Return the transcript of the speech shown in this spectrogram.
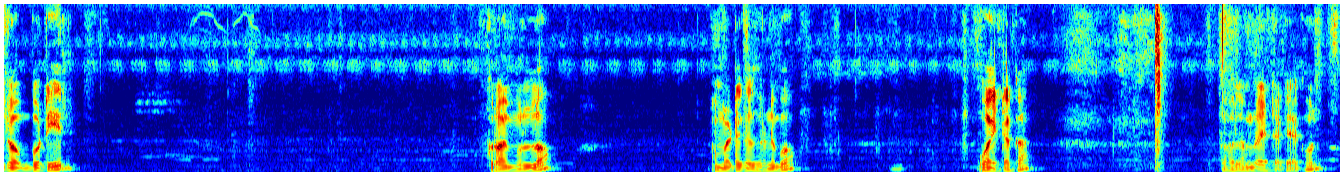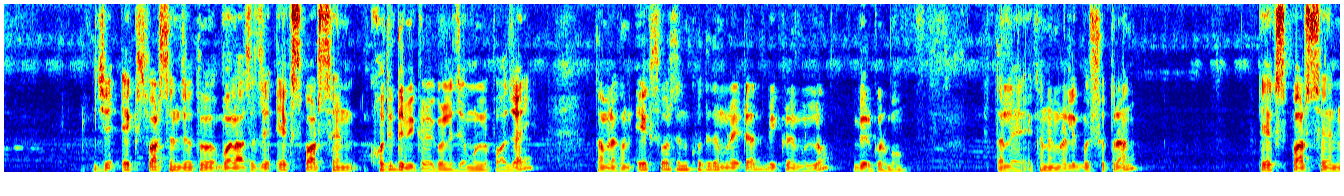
দ্রব্যটির ক্রয় মূল্য, আমরা এটাকে ধরে নেব ওয়াই টাকা। তাহলে আমরা এটাকে এখন যে এক্স পার্সেন্ট যেহেতু বলা আছে যে এক্স পার্সেন্ট ক্ষতিতে বিক্রয় করলে যে মূল্য পাওয়া যায়, তো আমরা এখন এক্স পার্সেন্ট ক্ষতিতে আমরা এটার বিক্রয় মূল্য বের করব। তাহলে এখানে আমরা লিখব সুতরাং এক্স পার্সেন্ট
